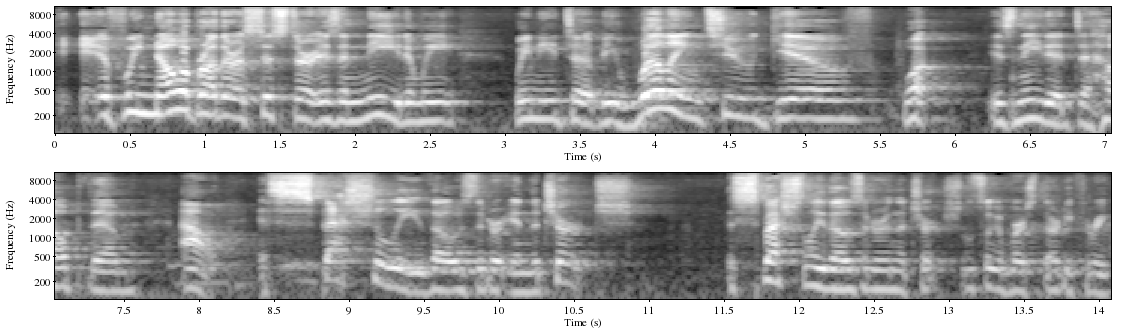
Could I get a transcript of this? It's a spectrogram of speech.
If we know a brother or sister is in need and we we need to be willing to give what is needed to help them out especially those that are in the church. Especially those that are in the church. Let's look at verse 33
